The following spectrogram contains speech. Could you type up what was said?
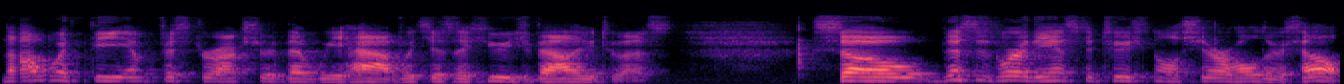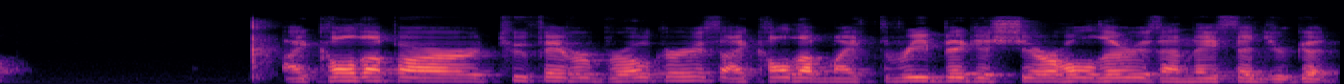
not with the infrastructure that we have, which is a huge value to us. So this is where the institutional shareholders help. I called up our two favorite brokers. I called up my three biggest shareholders, and they said, You're good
